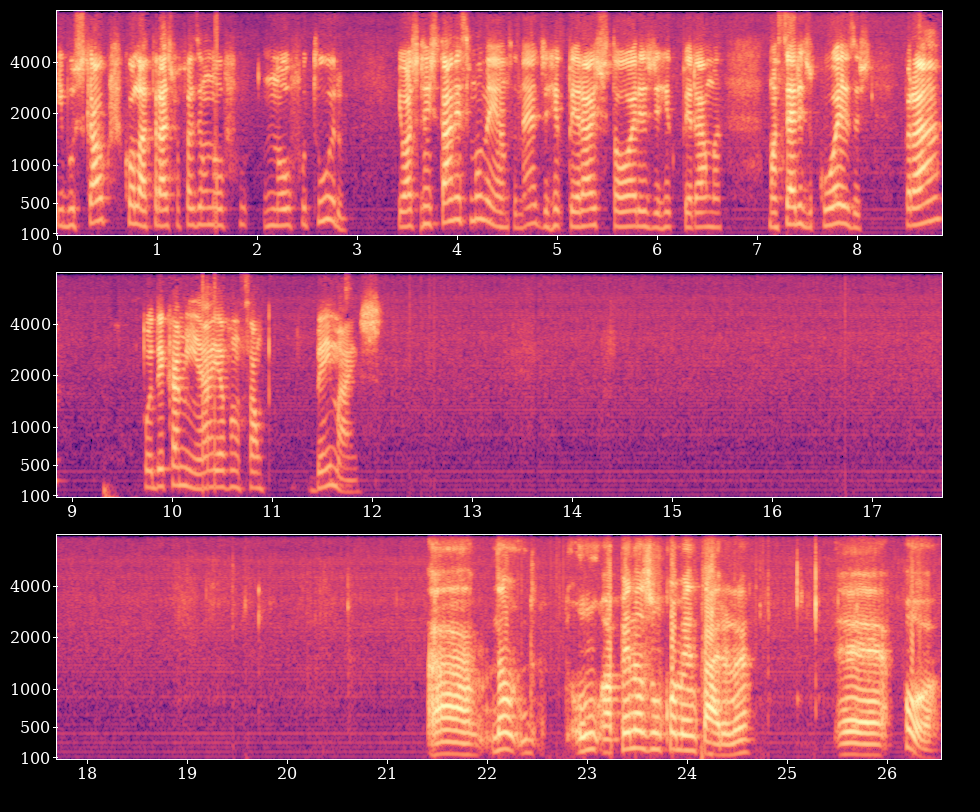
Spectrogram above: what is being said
e buscar o que ficou lá atrás para fazer um novo, um novo futuro. Eu acho que a gente está nesse momento, né, de recuperar histórias, de recuperar uma, uma série de coisas para poder caminhar e avançar um, bem mais. Ah, não, um, apenas um comentário, né? É, pô,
